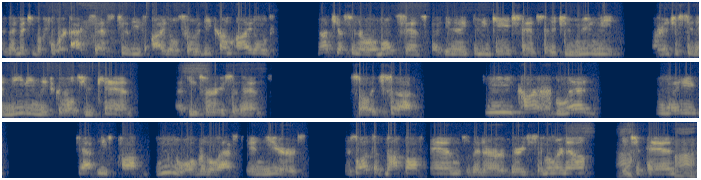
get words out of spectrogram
as I mentioned before, access to these idols. So they become idols not just in a remote sense, but in an engaged sense. That if you really are interested in meeting these girls, you can at these various events. So it's uh, he kind of led the way Japanese pop blew over the last 10 years. There's lots of knockoff bands that are very similar now ah, in Japan. Ah.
